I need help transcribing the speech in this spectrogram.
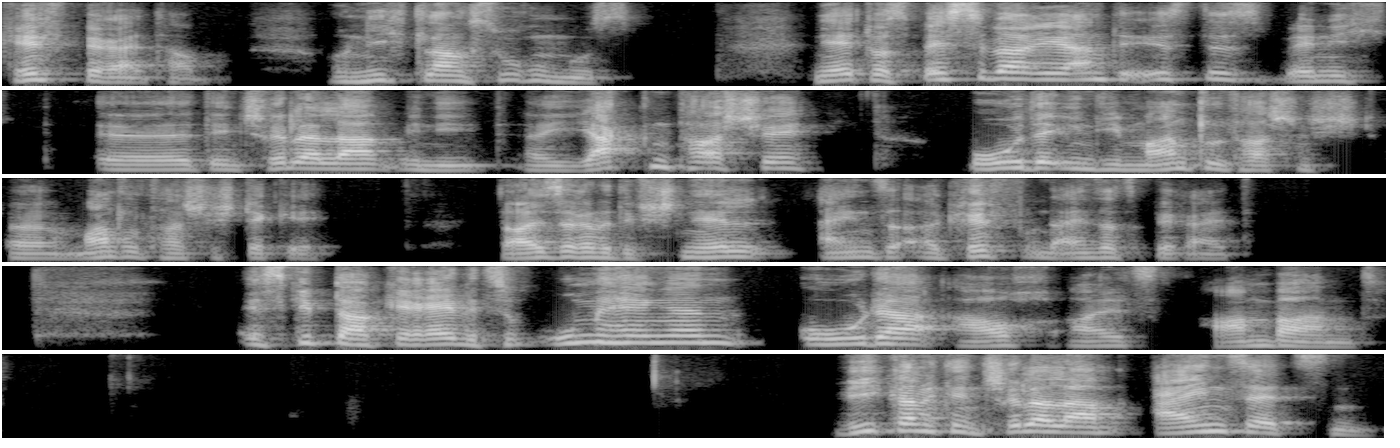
griffbereit habe und nicht lang suchen muss. Eine etwas bessere Variante ist es, wenn ich äh, den Schrillalarm in die äh, Jackentasche oder in die äh, Manteltasche stecke. Da ist er relativ schnell Eins äh, griff- und einsatzbereit. Es gibt auch Geräte zum Umhängen oder auch als Armband. Wie kann ich den Schrillalarm einsetzen?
